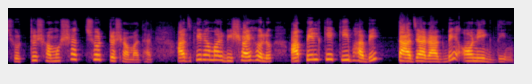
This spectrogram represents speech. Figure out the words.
ছোট্ট সমস্যা, ছোট্ট সমাধান। আজকের আমার বিষয় হলো, আপেলকে কীভাবে তাজা রাখবে অনেক দিন।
